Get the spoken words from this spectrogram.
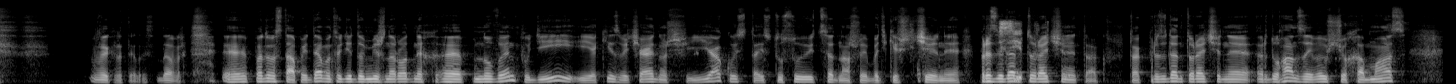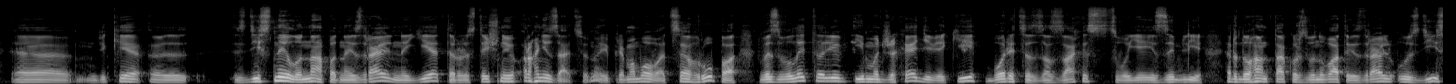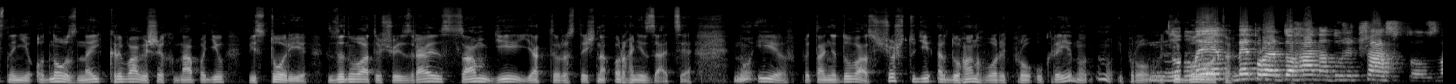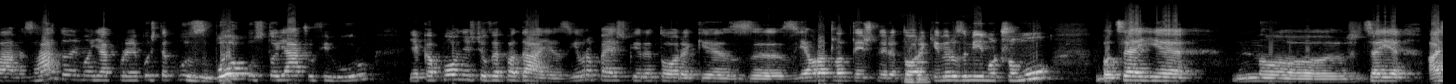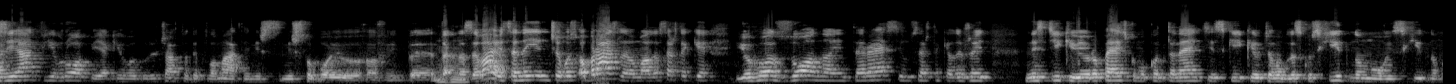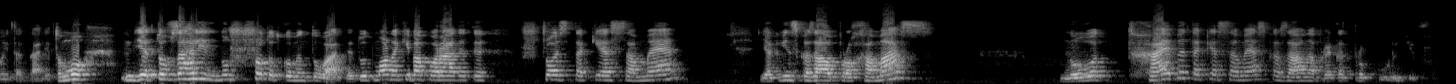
Викрутились. Добре. Е, Пане Остапе, йдемо тоді до міжнародних е, новин, подій, які, звичайно ж, якось та й стосуються нашої батьківщини. Президент Всі. Туреччини, так, так, президент Туреччини Ердоган заявив, що Хамас, е, яке е, здійснило напад на Ізраїль, не є терористичною організацією. Ну і пряма мова, це група визволителів і маджахедів, які борються за захист своєї землі. Ердоган також звинуватив Ізраїль у здійсненні одного з найкривавіших нападів в історії, звинуватив, що Ізраїль сам діє як терористична організація. Ну і питання до вас: що ж тоді Ердоган говорить про Україну? Ну і про ті Ну, ми, болота. ми про Ердогана дуже часто з вами згадуємо як про якусь таку збоку стоячу фігуру, яка повністю випадає з європейської риторики, з, з євроатлантичної риторики. Ми розуміємо, чому, бо це є. Ну, це є азіат в Європі, як його дуже часто дипломати між, між собою якби, так називають. Це не є чимось образливим, але все ж таки його зона інтересів все ж таки лежить не стільки в європейському континенті, скільки в цьому близькосхідному і східному і так далі. Тому то взагалі, ну що тут коментувати? Тут можна хіба порадити щось таке саме, як він сказав про Хамас. Ну от хай би таке саме сказав, наприклад, про курдів.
